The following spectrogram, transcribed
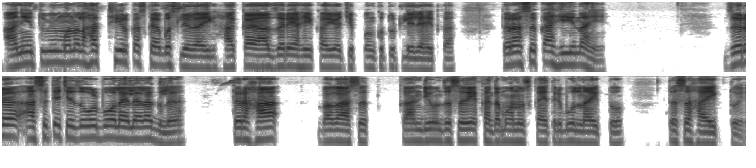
आणि तुम्ही म्हणाल हा थीर कस काय बसलेला आहे? हा काय आजारी आहे का? याचे पंख तुटलेले आहेत का? तर असं काहीही नाही. जर असं त्याच्याजवळ बोलायला लागलं तर हा बघा असं कान देऊन जसं एखादा माणूस काहीतरी बोलणं ऐकतो तसं हा ऐकतोय.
